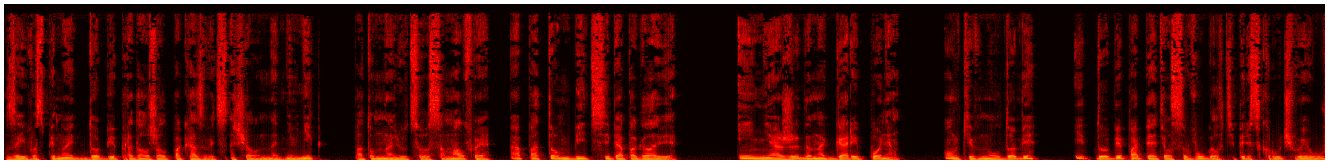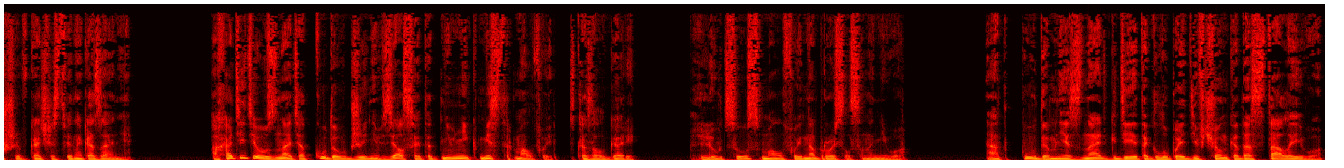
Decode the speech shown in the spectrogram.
За его спиной Добби продолжал показывать сначала на дневник, потом на Люциуса Малфоя, а потом бить себя по голове. И неожиданно Гарри понял. Он кивнул Добби, и Добби попятился в угол, теперь скручивая уши в качестве наказания. «А хотите узнать, откуда у Джинни взялся этот дневник, мистер Малфой?» — сказал Гарри. Люциус Малфой набросился на него. «Откуда мне знать, где эта глупая девчонка достала его?»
